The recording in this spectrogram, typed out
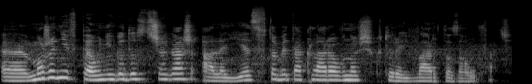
E, może nie w pełni go dostrzegasz, ale jest w tobie ta klarowność, której warto zaufać.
